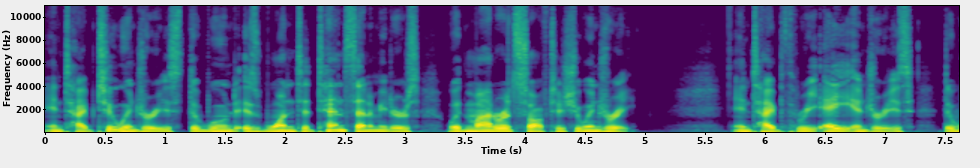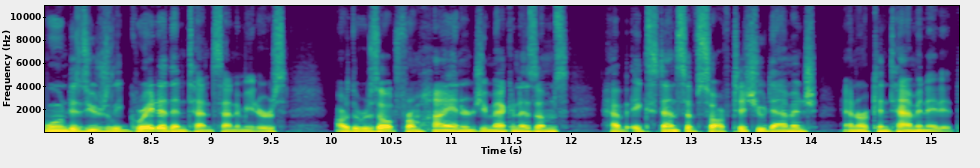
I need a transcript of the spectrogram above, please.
In type 2 injuries, the wound is 1 to 10 centimeters with moderate soft tissue injury. In type 3A injuries, the wound is usually greater than 10 centimeters, are the result from high energy mechanisms, have extensive soft tissue damage, and are contaminated.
